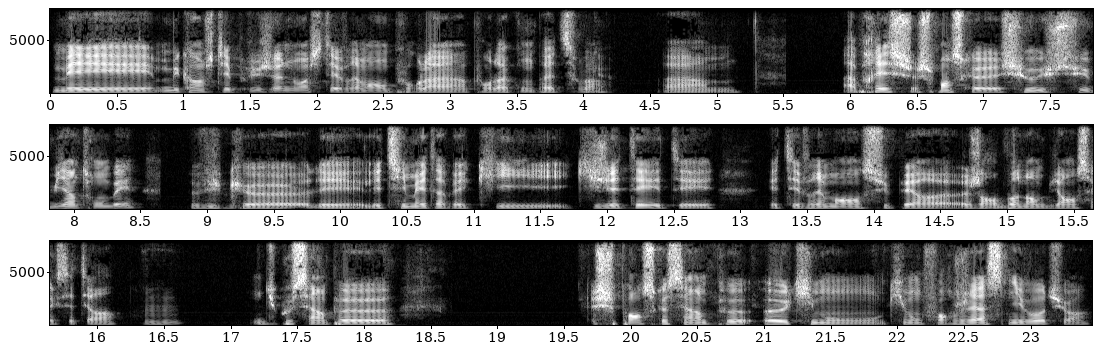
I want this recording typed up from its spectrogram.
mais mais quand j'étais plus jeune moi j'étais vraiment pour la pour la compète quoi euh, après je, pense que je suis je suis bien tombé vu mhm. que les les teammates avec qui qui j'étais étaient étaient vraiment super euh, genre bonne ambiance etc mhm. du coup c'est un peu je pense que c'est un peu eux qui m'ont qui m'ont forgé à ce niveau tu vois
